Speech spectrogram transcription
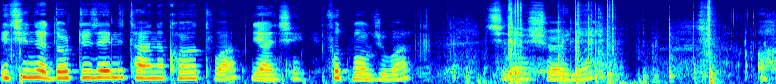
İçinde 450 tane kağıt var. Yani şey futbolcu var. İçinde şöyle. Ah.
